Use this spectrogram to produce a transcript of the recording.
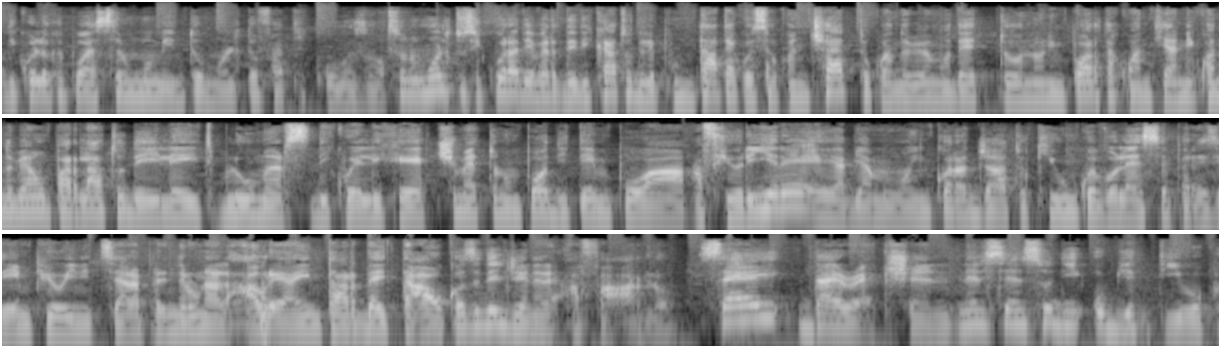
di quello che può essere un momento molto faticoso. Sono molto sicura di aver dedicato delle puntate a questo concetto quando abbiamo detto non importa quanti anni, quando abbiamo parlato dei late bloomers, di quelli che ci mettono un po' di tempo a, a fiorire e abbiamo incoraggiato chiunque volesse per esempio iniziare a prendere una laurea in tarda età o cose del genere a farlo. 6 direction nel senso di obiettivo quindi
